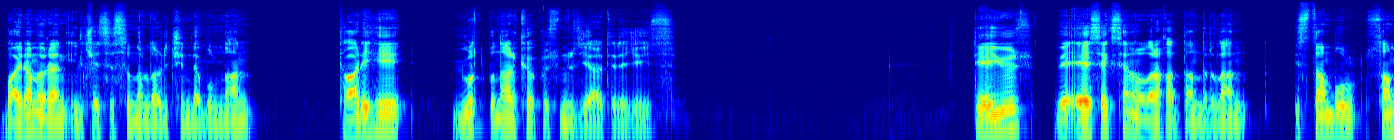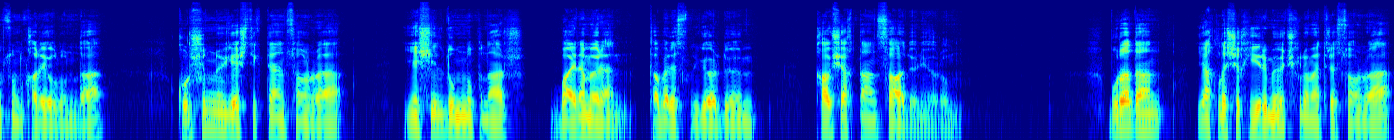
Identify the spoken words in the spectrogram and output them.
Bayramören ilçesi sınırları içinde bulunan tarihi Yurtpınar Köprüsü'nü ziyaret edeceğiz. D100 ve E80 olarak adlandırılan İstanbul-Samsun karayolunda Kurşunlu'yu geçtikten sonra Yeşil Dumlupınar Bayramören tabelasını gördüğüm kavşaktan sağa dönüyorum. Buradan yaklaşık 23 kilometre sonra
